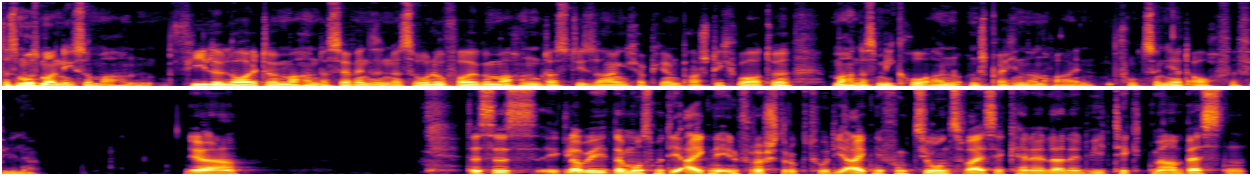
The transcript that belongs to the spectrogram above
das muss man nicht so machen. Viele Leute machen das ja, wenn sie eine Solo-Folge machen, dass die sagen, ich habe hier ein paar Stichworte, machen das Mikro an und sprechen dann rein. Funktioniert auch für viele. Ja, das ist, ich glaube, da muss man die eigene Infrastruktur, die eigene Funktionsweise kennenlernen. Wie tickt man am besten?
